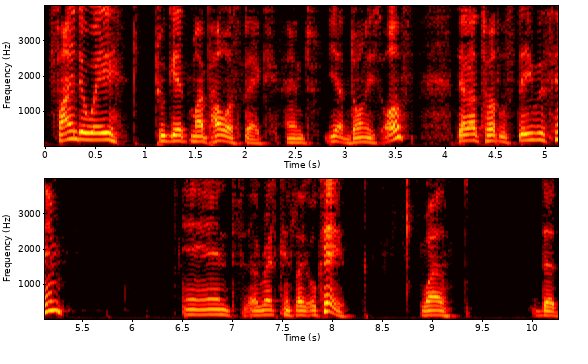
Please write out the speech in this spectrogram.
find a way to get my powers back. And yeah, Donnie's off. The other turtles stay with him. And uh, Rat King's like, okay, while the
